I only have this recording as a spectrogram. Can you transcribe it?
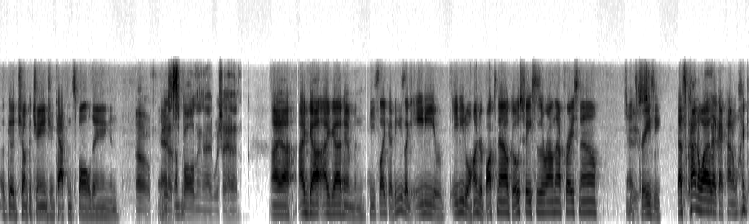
a good chunk of change, and Captain Spaulding and Oh, Yeah, yeah, Spaulding. I wish I had. I uh, I got I got him, and he's like I think he's like eighty or eighty to hundred bucks now. Ghostface is around that price now. Yeah, it's crazy. That's kind of why like I kind of want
